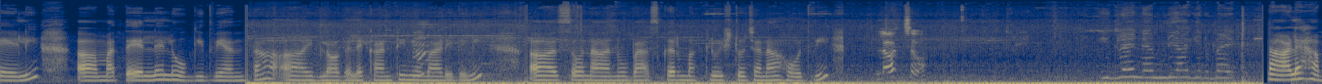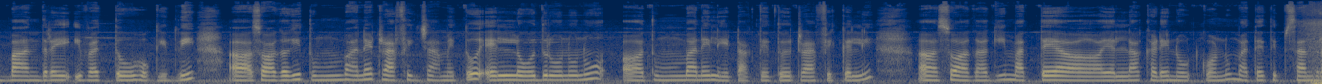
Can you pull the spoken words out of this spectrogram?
ಹೇಳಿ ಮತ್ತು ಎಲ್ಲೆಲ್ಲಿ ಹೋಗಿದ್ವಿ ಅಂತ ಈ ವ್ಲಾಗಲ್ಲೇ ಕಂಟಿನ್ಯೂ ಮಾಡಿದ್ದೀನಿ ಸೊ ನಾನು, ಭಾಸ್ಕರ್ ಮಕ್ಕಳು ಇಷ್ಟು ಜನ ಹೋದ್ವಿ. ಲೋಚು. ಇದ್ರೆ ನೆಮ್ಮದಿಯಾಗಿರ್ಬೇಕು. ನಾಳೆ ಹಬ್ಬ ಅಂದರೆ ಇವತ್ತು ಹೋಗಿದ್ವಿ. ಸೊ ಹಾಗಾಗಿ ತುಂಬಾ ಟ್ರಾಫಿಕ್ ಜಾಮ್ ಇತ್ತು. ಎಲ್ಲಿ ಹೋದ್ರೂ ತುಂಬಾ ಲೇಟ್ ಆಗ್ತಿತ್ತು ಟ್ರಾಫಿಕ್ಕಲ್ಲಿ ಸೊ ಹಾಗಾಗಿ ಮತ್ತೆ ಎಲ್ಲ ಕಡೆ ನೋಡಿಕೊಂಡು ಮತ್ತೆ ತಿಪ್ಸಂದ್ರ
